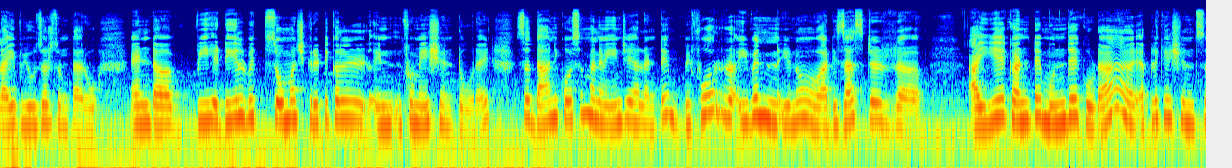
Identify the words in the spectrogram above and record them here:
లైవ్ యూజర్స్ ఉంటారు. And we deal with so much critical information too right so దానికోసం మనం ఏం చేయాలంటే బిఫోర్ ఈవెన్ యునో ఆ డిజాస్టర్ అయ్యే కంటే ముందే కూడా అప్లికేషన్స్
